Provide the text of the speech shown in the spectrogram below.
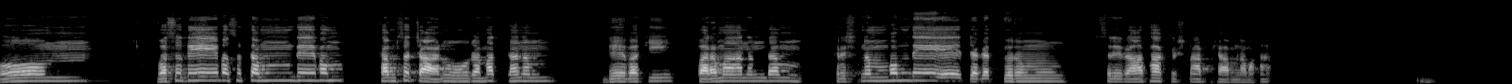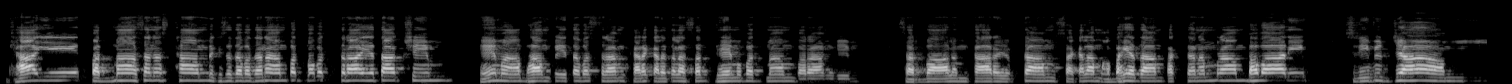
ॐ वसुदेवसुतं देवं कंसचाणूरमर्दनं देवकी परमानंदम कृष्ण वंदे जगद्गुरु परमानन्दं, कृष्णं वंदे जगद्गुरुं, श्रीराधाकृष्णाभ्यां नमः। ध्यायेत् पद्मासनस्थां विकसितवदनां पद्मपत्रायताक्षीं हेमाभां पीतवस्त्रां करकलतलसद्धेमपद्मां वराङ्गीं सर्वालङ्कारयुक्तां सकलमभयदां भक्तनं रां भवानीं, श्रीविद्याम्।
